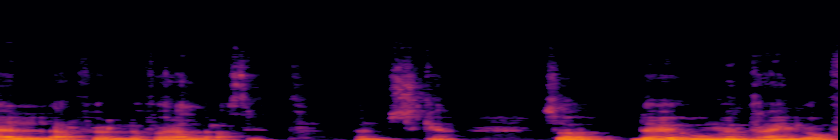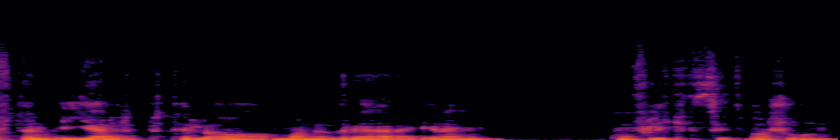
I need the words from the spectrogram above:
eller følge foreldra sitt ønske. Så det ungen trenger ofte en hjelp til å manøvrere i den konfliktsituasjonen,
